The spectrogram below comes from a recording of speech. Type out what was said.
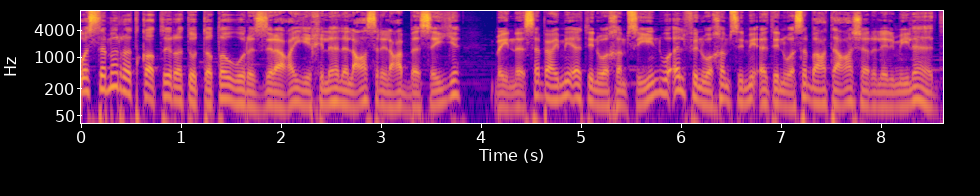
واستمرت قاطرة التطور الزراعي خلال العصر العباسي بين 750 و 1517 للميلاد،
